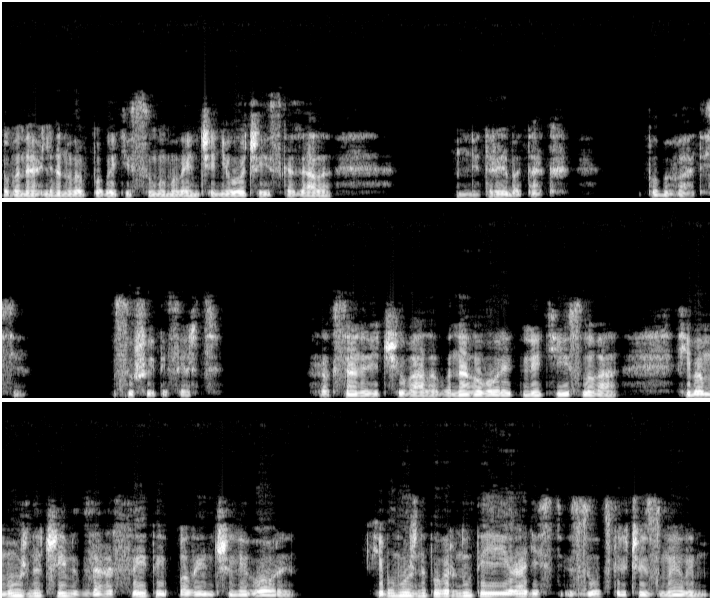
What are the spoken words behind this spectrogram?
Вона глянула в политі сумом Оленчині очі і сказала, не треба так побиватися, сушити серце. Роксана відчувала, вона говорить не ті слова. Хіба можна чимсь загасити Оленчине горе? Хіба можна повернути її радість зустрічі з милим?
